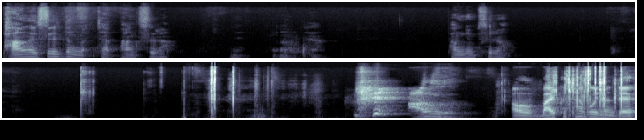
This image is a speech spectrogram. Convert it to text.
방을 쓸든가, 자, 방 쓰라. 네, 어, 자. 방좀 쓰라. 아우. 아우, 마이크 차고 있는데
